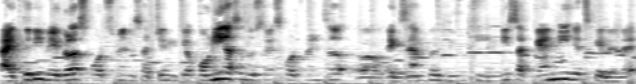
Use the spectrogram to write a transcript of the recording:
काहीतरी वेगळं स्पोर्ट्समॅन सचिन किंवा कोणी असं दुसऱ्या स्पोर्ट्समॅनचं एक्झाम्पल देऊन की ह्यांनी सगळ्यांनी हेच केलेलं आहे.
